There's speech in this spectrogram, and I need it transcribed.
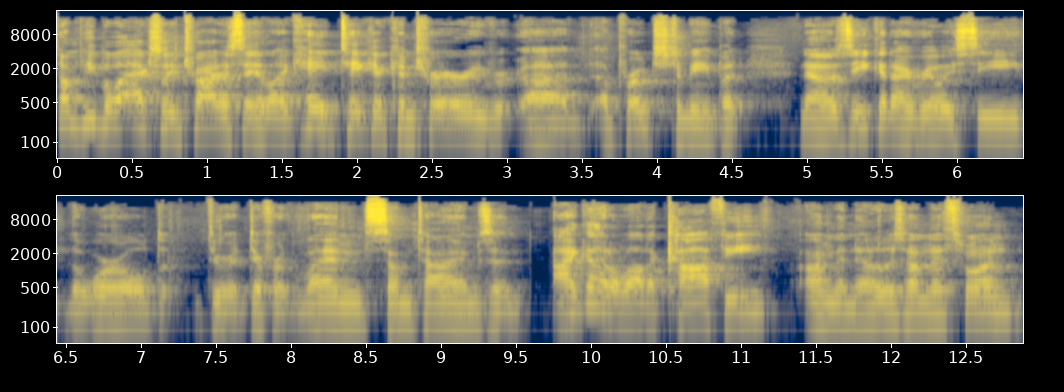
Some people actually try to say like, "Hey, take a contrary uh, approach to me," but no, Zeke and I really see the world through a different lens sometimes. And I got a lot of coffee on the nose on this one.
